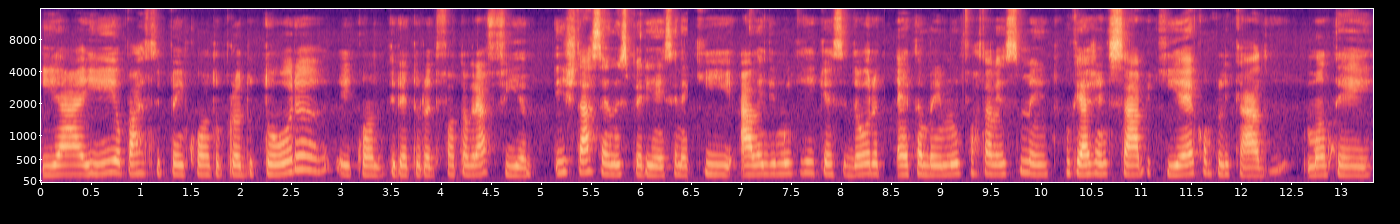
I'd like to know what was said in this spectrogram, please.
E aí eu participei enquanto produtora e enquanto diretora de fotografia. E está sendo uma experiência né, que, além de muito enriquecedora, é também muito fortalecimento, porque a gente sabe que é complicado manter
